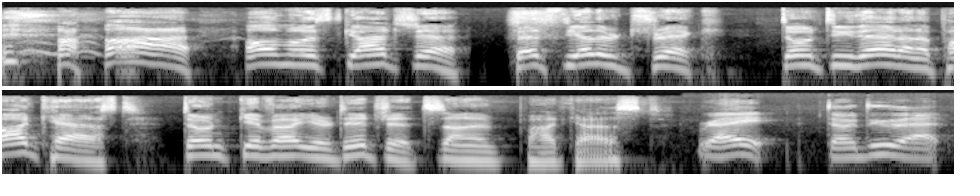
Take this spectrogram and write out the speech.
Almost gotcha. That's the other trick. Don't do that on a podcast. Don't give out your digits on a podcast. Right. Don't do that.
